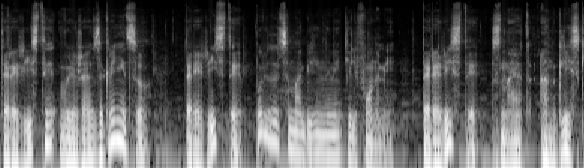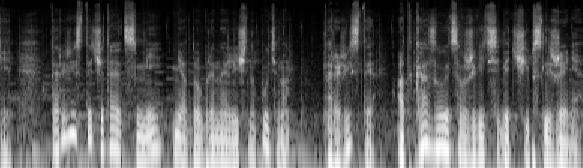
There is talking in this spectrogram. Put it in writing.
Террористы выезжают за границу. Террористы пользуются мобильными телефонами. Террористы знают английский. Террористы читают СМИ, не одобренные лично Путиным. Террористы отказываются вживить себе чип слежения.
